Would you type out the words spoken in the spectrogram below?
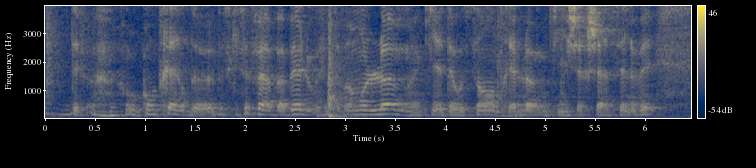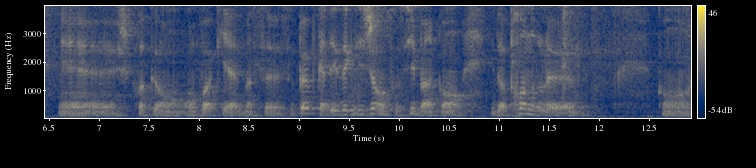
au contraire de, ce qui s'est fait à Babel, où c'était vraiment l'homme qui était au centre et l'homme qui cherchait à s'élever. je crois qu'on voit qu'il y a ben, ce, peuple qui a des exigences aussi ben, quand il doit prendre le, quand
